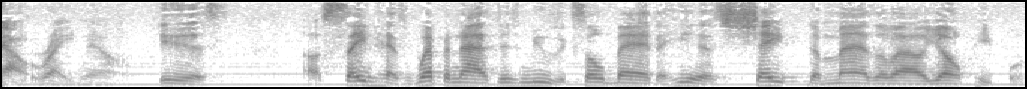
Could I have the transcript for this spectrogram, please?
out right now is uh, Satan has weaponized this music so bad that he has shaped the minds of our young people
